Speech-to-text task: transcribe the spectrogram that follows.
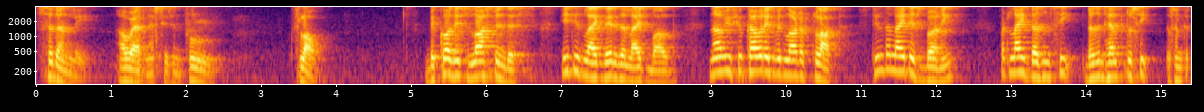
suddenly awareness is in full flow. Because it's lost in this, it is like there is a light bulb. Now if you cover it with lot of cloth, still the light is burning, but light doesn't see, doesn't help to see, isn't it?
